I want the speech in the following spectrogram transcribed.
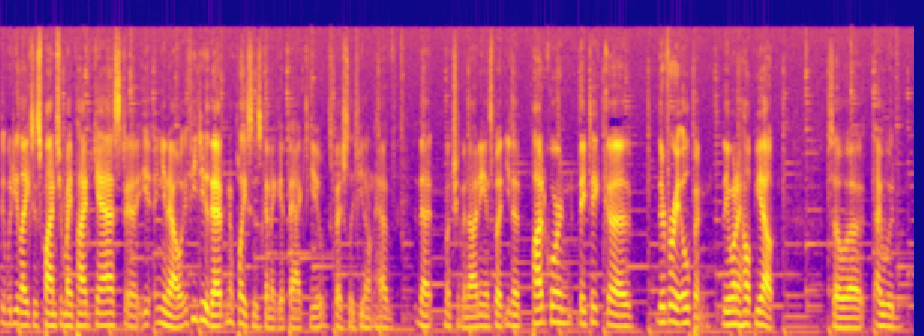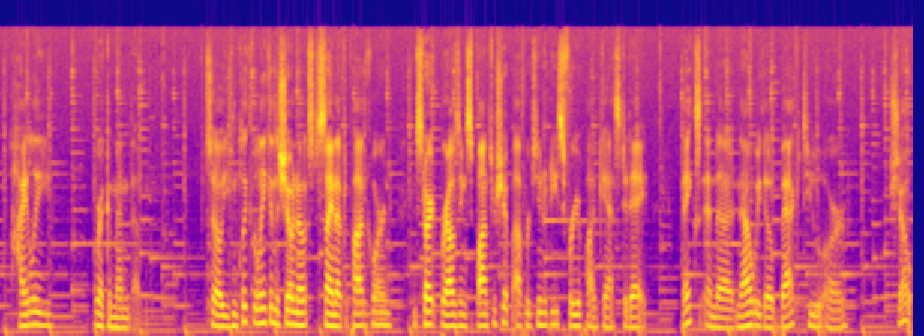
would you like to sponsor my podcast?" Uh, you, you know, if you do that, no place is going to get back to you, especially if you don't have that much of an audience. But you know, Podcorn, they take, uh, they're very open. They want to help you out, so uh, I would highly recommend them. So you can click the link in the show notes to sign up to Podcorn and start browsing sponsorship opportunities for your podcast today. Thanks, and uh, now we go back to our show.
